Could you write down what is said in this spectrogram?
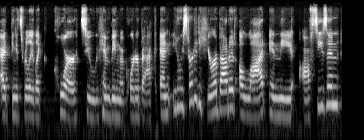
I think it's really like core to him being a quarterback, and you know we started to hear about it a lot in the off season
